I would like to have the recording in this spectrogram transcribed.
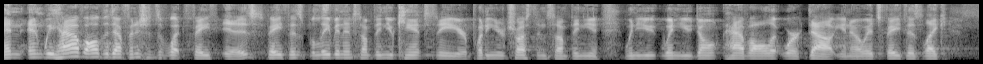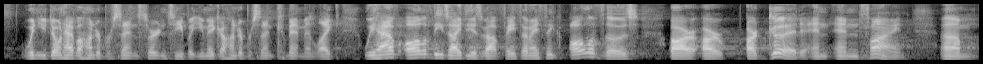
And, and we have all the definitions of what faith is. Faith is believing in something you can't see or putting your trust in something you, when, you, when you don't have all it worked out. You know, it's faith is like when you don't have 100% certainty, but you make 100% commitment. Like we have all of these ideas about faith, and I think all of those are, are, are good and, and fine. Um,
